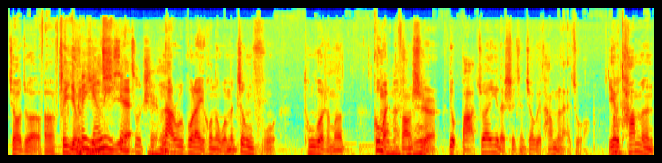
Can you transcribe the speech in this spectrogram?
叫做呃非营利企业纳入过来以后呢，我们政府通过什么购买的方式，又把专业的事情交给他们来做，因为他们。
